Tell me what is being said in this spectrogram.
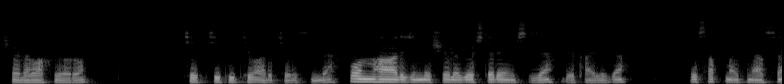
Şöyle bakıyorum. ChatGPT var içerisinde. Onun haricinde şöyle göstereyim size detaylıca. Hesap makinesi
